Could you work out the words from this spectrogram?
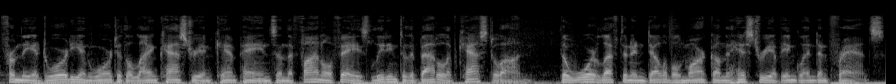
From the Edwardian War to the Lancastrian campaigns and the final phase leading to the Battle of Castillon, the war left an indelible mark on the history of England and France.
